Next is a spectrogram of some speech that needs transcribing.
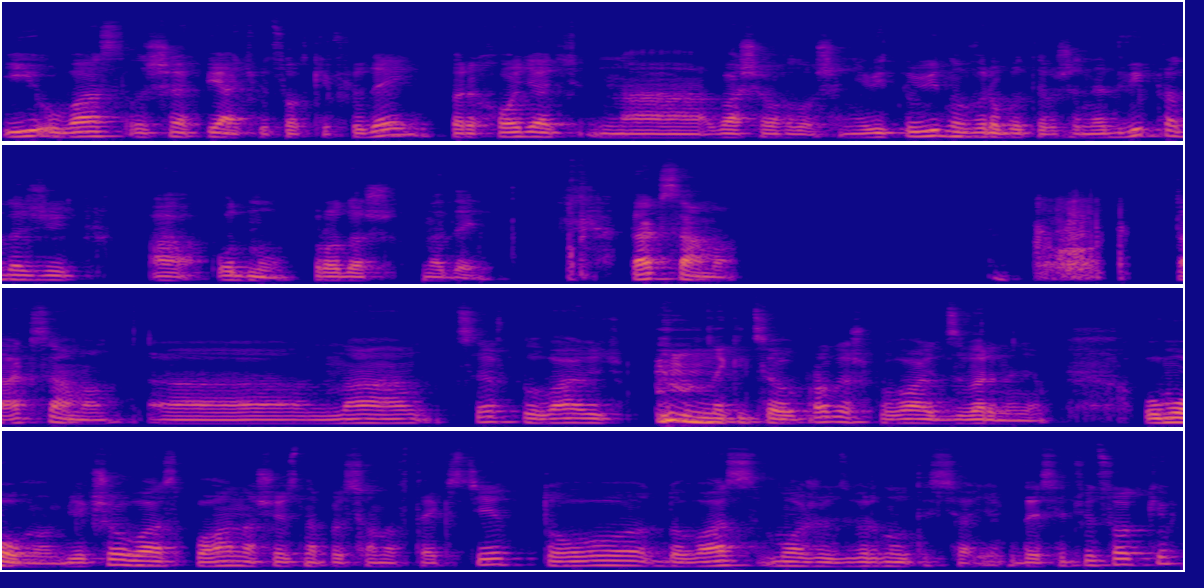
і у вас лише 5% людей переходять на ваше оголошення. Відповідно, ви робите вже не дві продажі, а одну продаж на день. Так само. Так само е, на це впливають на кінцевий продаж впливають звернення. Умовно, якщо у вас погано щось написано в тексті, то до вас можуть звернутися як 10%,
